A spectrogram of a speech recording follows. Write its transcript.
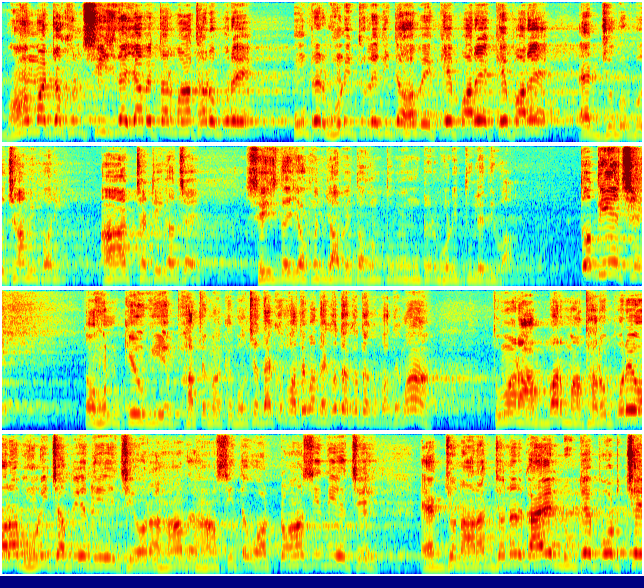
মোহাম্মদ যখন সিজদায় যাবে, তার মাথার উপরে উঁটের ভুঁড়ি তুলে দিতে হবে। কে পারে কে পারে? এক যুবক বলছে, আমি পারি। আচ্ছা ঠিক আছে। সিজদায় যখন যাবে, তখন তুমি উঁটের ভুঁড়ি তুলে দিবা। তো দিয়েছে। তখন কেউ গিয়ে ফাতেমাকে বলছে, দেখো ফাতেমা, দেখো দেখো দেখো ফাতেমা, তোমার আব্বার মাথার উপরে ওরা ভুঁড়ি চাপিয়ে দিয়েছে, ওরা হাত হাসিতে অট্ট হাসি দিয়েছে। একজন আর গায়ে লুটে পড়ছে।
